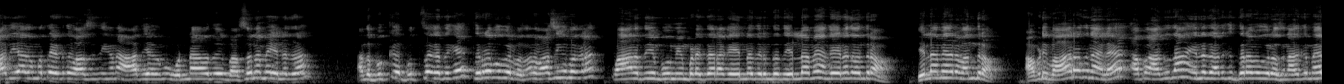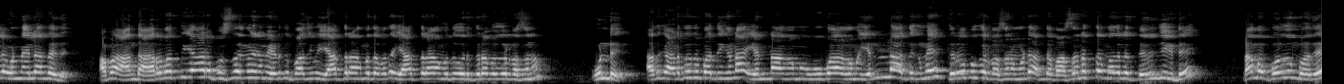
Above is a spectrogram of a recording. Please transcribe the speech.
ஆதியாகமத்தை எடுத்து வாசித்தீங்கன்னா ஆதியாகமம் ஒன்றாவது வசனமே என்னதுதான்? அந்த புக்கு புத்தகத்துக்கு திறவுகள் வசனம் அதை வாசிக்க பார்க்கலாம். வானத்தையும் பூமியும் படைத்தாராக என்னது இருந்தது? எல்லாமே அங்கே என்னது வந்துடும் எல்லாமே அதில் வந்துடும் அப்படி வாரதுனால அப்போ அதுதான் என்னது? அதுக்கு திறவுகள் வசனம் அதுக்கு மேலே ஒன்றும் இல்லை அந்த இது. அப்போ அந்த அறுபத்தி ஆறு புஸ்தகங்களை நம்ம எடுத்து பாசிப்போம் யாத்திராமத்தை பார்த்தா யாத்திராமது ஒரு திறவுகள் வசனம் உண்டு. அதுக்கு அடுத்தது பார்த்தீங்கன்னா எண்ணாகமம் உபாகமம் எல்லாத்துக்குமே திறப்புகள் வசனம் உண்டு. அந்த வசனத்தை முதல்ல தெரிஞ்சுக்கிட்டு நம்ம போகும்போது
